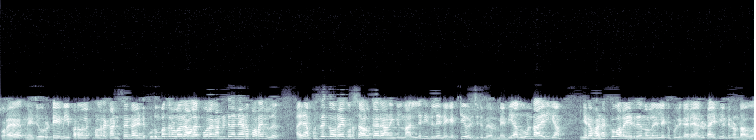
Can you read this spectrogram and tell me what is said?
കുറെ മെജോറിറ്റിയും ഈ പറഞ്ഞ വളരെ കൺസേൺ ആയിട്ട് കുടുംബത്തിലുള്ള ഒരാളെ പോലെ കണ്ടിട്ട് തന്നെയാണ് പറയുന്നത്. അതിനപ്പുറത്തേക്ക് കുറെ കുറച്ച് ആൾക്കാരാണെങ്കിൽ നല്ല രീതിയിൽ നെഗറ്റീവ് അടിച്ചിട്ട് വരുന്നുണ്ട്. മേ ബി അതുകൊണ്ടായിരിക്കാം ഇങ്ങനെ വഴക്ക് പറയരുത് എന്നുള്ളതിലേക്ക് പുള്ളിക്കാരെ ആ ഒരു ടൈറ്റിൽ ഇട്ടിട്ടുണ്ടാവുക.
